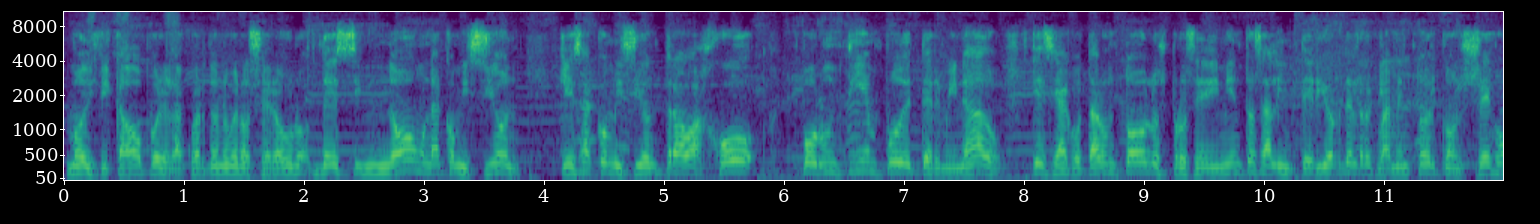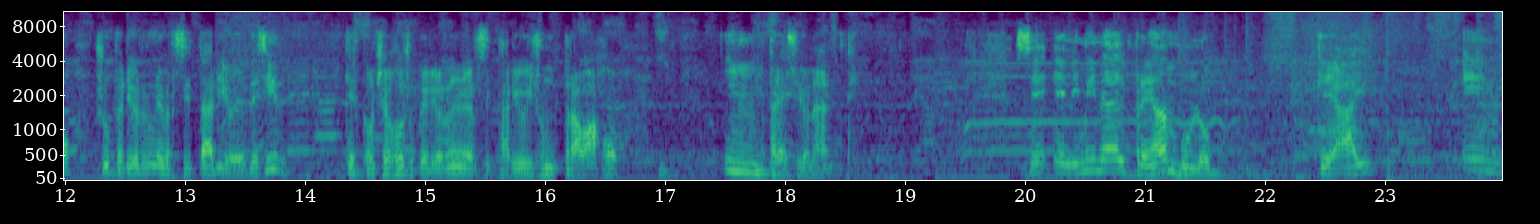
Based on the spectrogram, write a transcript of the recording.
modificado por el acuerdo número 01, designó una comisión, que esa comisión trabajó por un tiempo determinado, que se agotaron todos los procedimientos al interior del reglamento del Consejo Superior Universitario, es decir, que el Consejo Superior Universitario hizo un trabajo impresionante. Se elimina el preámbulo que hay en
